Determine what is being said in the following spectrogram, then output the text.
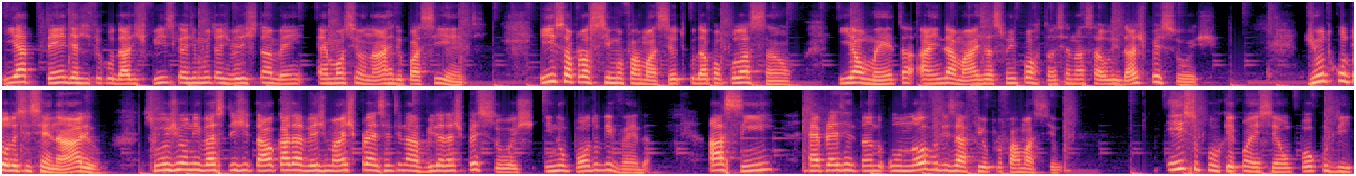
e atende às dificuldades físicas e muitas vezes também emocionais do paciente. Isso aproxima o farmacêutico da população e aumenta ainda mais a sua importância na saúde das pessoas. Junto com todo esse cenário, surge o universo digital cada vez mais presente na vida das pessoas e no ponto de venda. Assim, representando um novo desafio para o farmacêutico. Isso porque conhecer um pouco de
